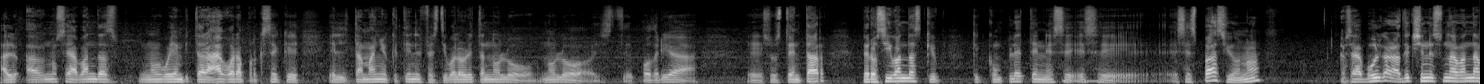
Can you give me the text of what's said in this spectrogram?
al- a, no sé, a bandas, no voy a invitar a Ágora porque sé que el tamaño que tiene el festival ahorita no lo, no lo este, podría eh, sustentar, pero sí bandas que, que completen ese, ese, ese espacio, ¿no? O sea, Vulgar Addiction es una banda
